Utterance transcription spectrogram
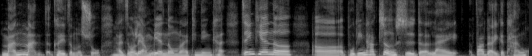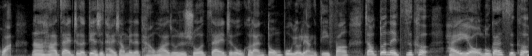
满满的，可以这么说，还怎么两面呢？我们来听听看。今天呢，呃，普丁他正式的来发表一个谈话，那他在这个电视台上面的谈话就是说，在这个乌克兰东部有两个地方叫顿内兹克，还有卢甘斯克。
